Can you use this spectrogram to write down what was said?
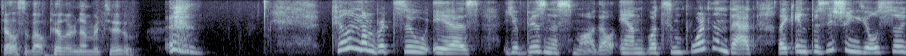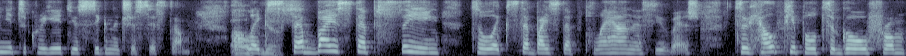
tell us about pillar number two. Pillar number two is your business model. And what's important that, like in position, you also need to create your signature system, uh, Oh, like yes. step by step thing to like step by step plan, as you wish, to help people to go from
